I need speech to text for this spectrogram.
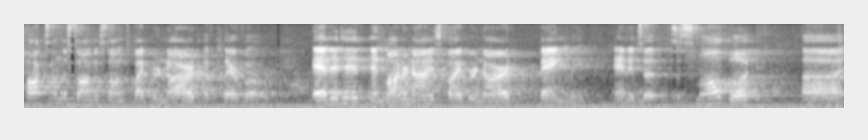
Talks on the Song of Songs by Bernard of Clairvaux, edited and modernized by Bernard Bangley. And it's a, it's a small book, uh,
